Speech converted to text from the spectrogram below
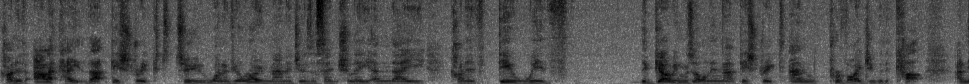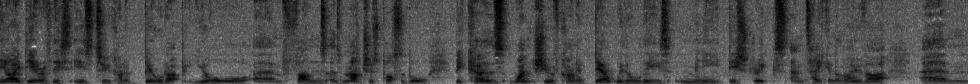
kind of allocate that district to one of your own managers essentially, and they kind of deal with the goings on in that district and provide you with a cut. And the idea of this is to kind of build up your um, funds as much as possible because once you have kind of dealt with all these mini districts and taken them over, um,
